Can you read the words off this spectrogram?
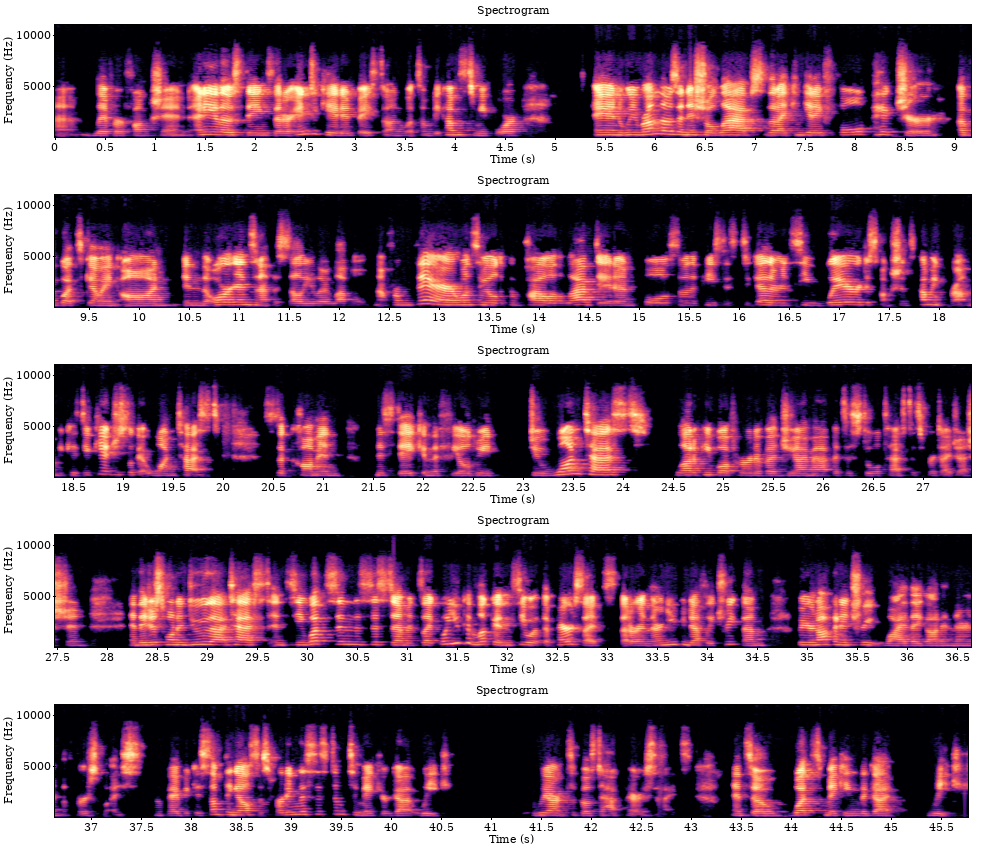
um, liver function, any of those things that are indicated based on what somebody comes to me for. And we run those initial labs so that I can get a full picture of what's going on in the organs and at the cellular level. Now, from there, once I'm able to compile all the lab data and pull some of the pieces together and see where dysfunction is coming from, because you can't just look at one test. This is a common mistake in the field. We do one test. A lot of people have heard of a GI map. It's a stool test. It's for digestion and they just want to do that test and see what's in the system. It's like, well, you can look and see what the parasites that are in there and you can definitely treat them, but you're not going to treat why they got in there in the first place. Okay. Because something else is hurting the system to make your gut weak. We aren't supposed to have parasites. And so, what's making the gut weak?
